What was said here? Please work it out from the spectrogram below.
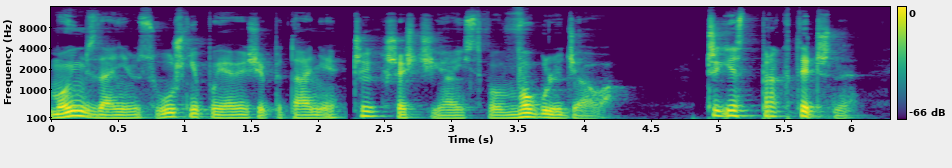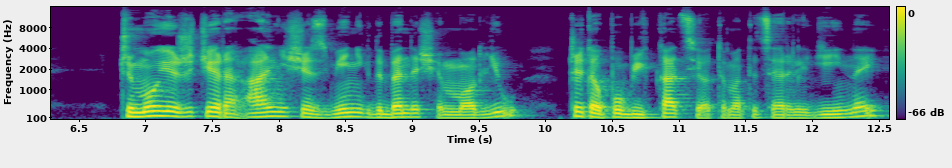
Moim zdaniem słusznie pojawia się pytanie, czy chrześcijaństwo w ogóle działa, czy jest praktyczne, czy moje życie realnie się zmieni, gdy będę się modlił, czytał publikacje o tematyce religijnej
